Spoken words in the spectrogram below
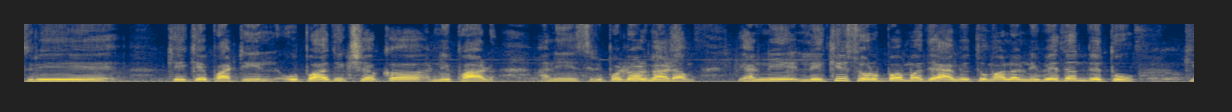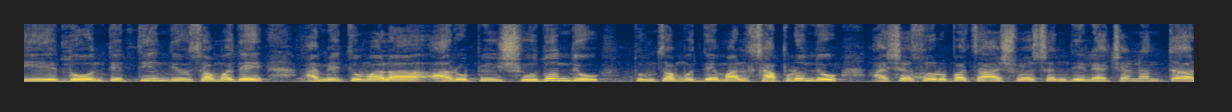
श्री के के पाटील उपाधीक्षक निफाड आणि श्री पडोळ मॅडम यांनी लेखी स्वरूपामध्ये आम्ही तुम्हाला निवेदन देतो की दोन ते तीन दिवसामध्ये आम्ही तुम्हाला आरोपी शोधून देऊ तुमचा मुद्देमाल सापडून देऊ अशा स्वरूपाचं आश्वासन दिल्याच्या नंतर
